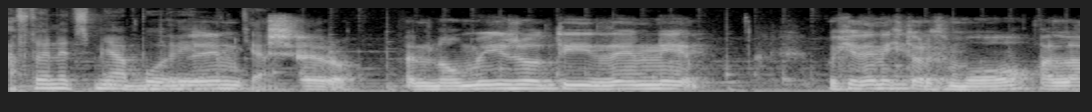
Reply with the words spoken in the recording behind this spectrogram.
Αυτό είναι έτσι μια απορία. Δεν ξέρω. Νομίζω ότι δεν είναι... Όχι δεν έχει το ρυθμό, αλλά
